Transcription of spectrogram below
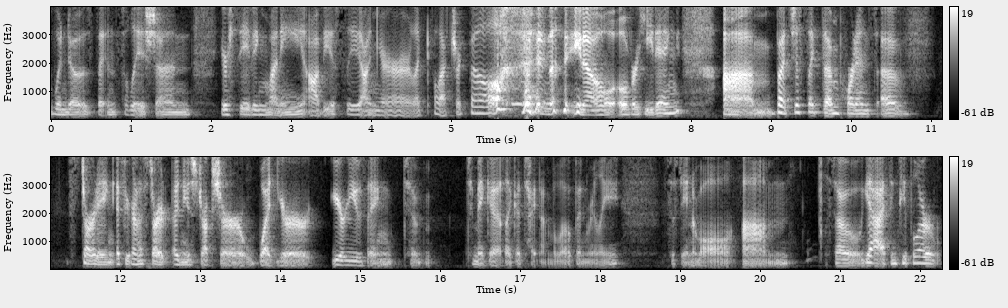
windows, the insulation, you're saving money obviously on your like electric bill and you know overheating. Um, but just like the importance of starting if you're going to start a new structure, what you're you're using to to make it like a tight envelope and really sustainable. Um, so yeah, I think people are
